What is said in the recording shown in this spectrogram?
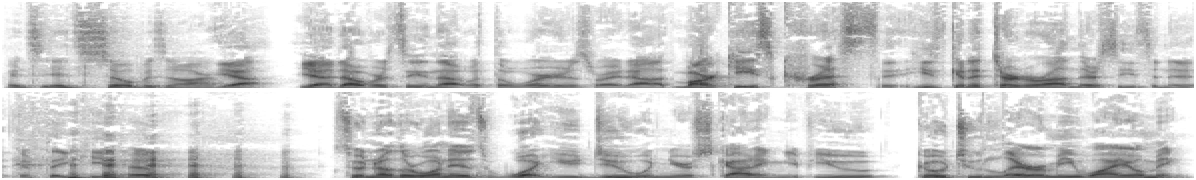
It's it's so bizarre. Yeah, yeah. No, we're seeing that with the Warriors right now. Marquese Chriss, he's going to turn around their season if they keep him. so another one is what you do when you're scouting. If you go to Laramie, Wyoming,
